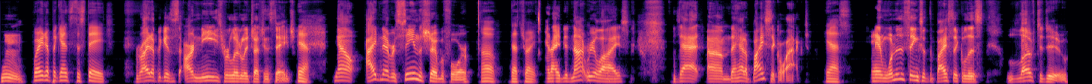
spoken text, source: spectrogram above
Hmm. Right up against the stage. right up against our knees were literally touching the stage. Yeah. Now, I'd never seen the show before, Oh, that's right. and I did not realize that um, they had a bicycle act. Yes. And one of the things that the bicyclists love to do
